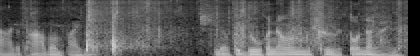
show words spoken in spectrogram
อาจจะพาผมไป เดี๋ยวไปดูกันนะว่ามันคือต้นอะไรนะ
